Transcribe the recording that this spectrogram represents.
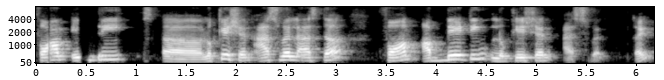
form entry uh, location as well as the form updating location as well right?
